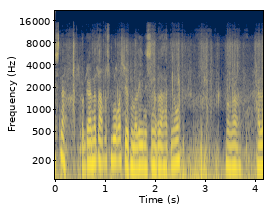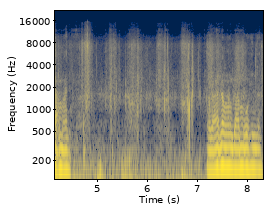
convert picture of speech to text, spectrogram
malinis na pagka natapos bukas yun malinis na lahat ng mga halaman Wala nang damuhin nun.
